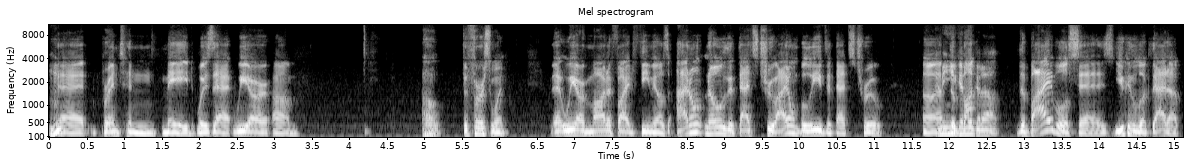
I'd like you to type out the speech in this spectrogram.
mm-hmm. that Brenton made was that we are um, Oh, the first one that we are modified females. I don't know that that's true. I don't believe that that's true. Uh, I mean, you can Bi- look it up. The Bible says you can look that up,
